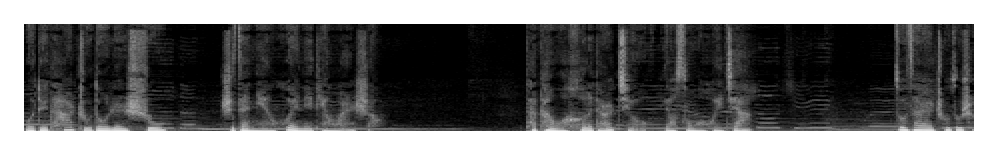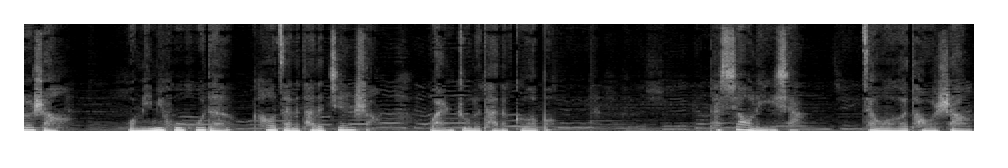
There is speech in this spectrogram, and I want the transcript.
我对他主动认输，是在年会那天晚上。他看我喝了点酒，要送我回家。坐在出租车上，我迷迷糊糊的。靠在了他的肩上，挽住了他的胳膊。他笑了一下，在我额头上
